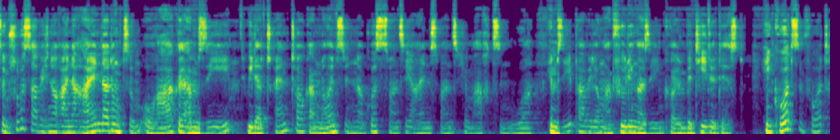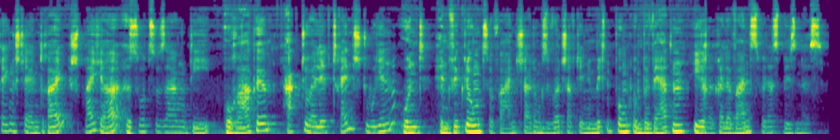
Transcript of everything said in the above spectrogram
Zum Schluss habe ich noch eine Einladung zum Orakel am See, wie der Trend Talk am 19. August 2021 um 18 Uhr im Seepavillon am Fühlinger See in Köln betitelt ist. In kurzen Vorträgen stellen drei Sprecher sozusagen die Orakel aktuelle Trendstudien und Entwicklungen zur Veranstaltungswirtschaft in den Mittelpunkt und bewerten ihre Relevanz für das Business.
